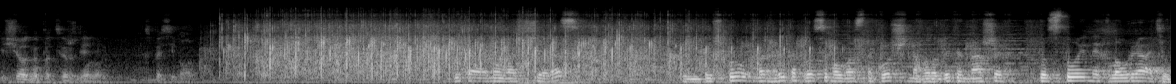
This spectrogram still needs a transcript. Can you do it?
Еще одно подтверждение. Спасибо вам. Вітаємо вас ще раз. Квіточку, Маргарита, просимо вас також нагородити наших достойних лауреатів.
